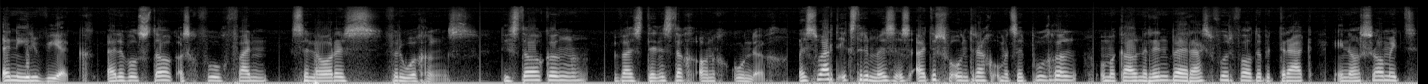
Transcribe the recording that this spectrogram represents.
in hierdie week. Hulle wil staak as gevolg van salarisverhoogings. Die staking was dinsdag aangekondig. Een swart extremis is uiters verontrag om met sy poging om een kalnerin by rasvoorval te betrek en haar saam met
